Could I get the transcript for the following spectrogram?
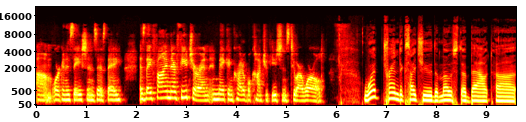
um, organizations as they as they find their future and, and make incredible contributions to our world. What trend excites you the most about uh,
